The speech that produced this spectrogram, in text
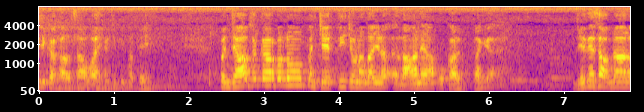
ਜੀ ਕਾ ਖਾਲਸਾ, ਵਾਹਿਗੁਰੂ ਜੀ ਕੀ ਫਤਿਹ। ਪੰਜਾਬ ਸਰਕਾਰ ਵੱਲੋਂ ਪੰਚਾਇਤੀ ਚੋਣਾਂ ਦਾ ਜਿਹੜਾ ਐਲਾਨ ਆ, ਉਹ ਕਰ ਦਿੱਤਾ ਗਿਆ ਹੈ। ਜਿਹਦੇ ਹਿਸਾਬ ਨਾਲ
